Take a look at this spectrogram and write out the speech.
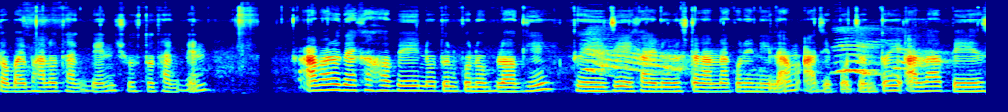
সবাই ভালো থাকবেন, সুস্থ থাকবেন। আবারও দেখা হবে নতুন কোনো ব্লগে তো এই যে এখানে নুডলসটা রান্না করে নিলাম। আজ এ পর্যন্তই। আল্লাহ হাফেজ।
